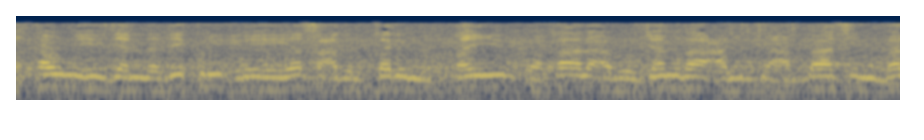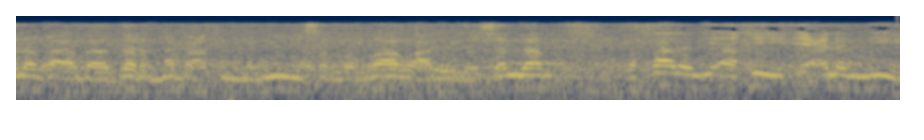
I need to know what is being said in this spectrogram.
وقوله جل ذكره إليه يصعد الكلم الطيب. وقال أبو جمرة عن ابن عباس بلغ أبا ذر نبعث النبي صلى الله عليه وسلم. فقال لأخيه اعلم لي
